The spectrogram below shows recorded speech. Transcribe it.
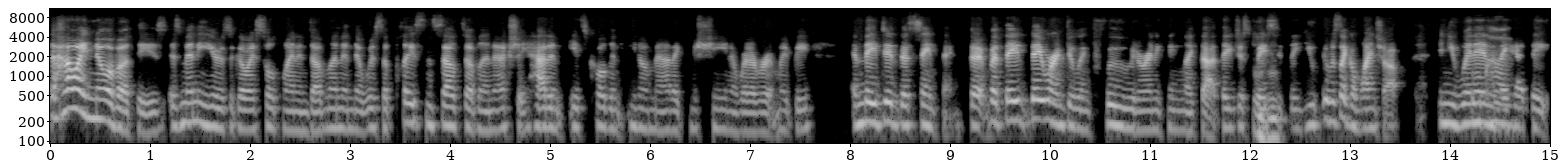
the how I know about these is many years ago I sold wine in Dublin, and there was a place in South Dublin that actually had an. It's called an enomatic machine or whatever it might be, and they did the same thing. But they they weren't doing food or anything like that. They just Mhm. basically you. It was like a wine shop, and you went in and they had the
